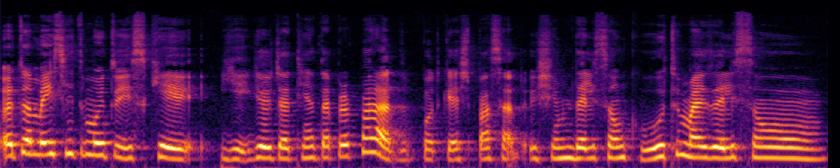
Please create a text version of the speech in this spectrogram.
Eu também sinto muito isso, que eu já tinha até preparado no podcast passado. Os filmes deles são curtos, mas eles são,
